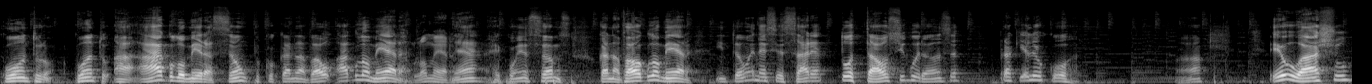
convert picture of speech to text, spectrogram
quanto, quanto a aglomeração, porque o carnaval aglomera. Aglomera. Né? Reconheçamos, o carnaval aglomera. Então é necessária total segurança para que ele ocorra. Tá? Eu acho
